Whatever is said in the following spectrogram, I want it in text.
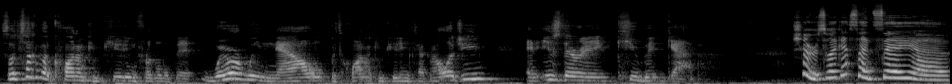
So let's talk about quantum computing for a little bit. Where are we now with quantum computing technology? And is there a qubit gap? Sure. So I guess I'd say uh,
